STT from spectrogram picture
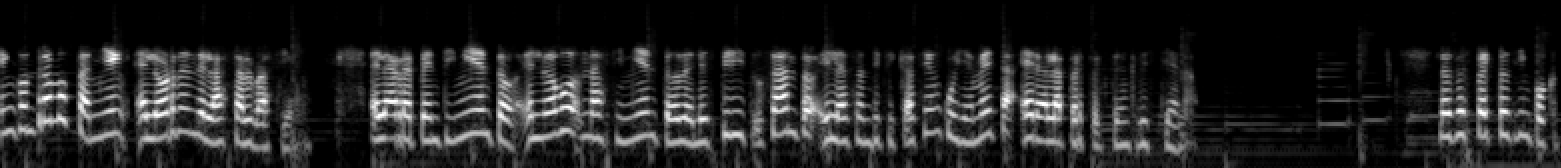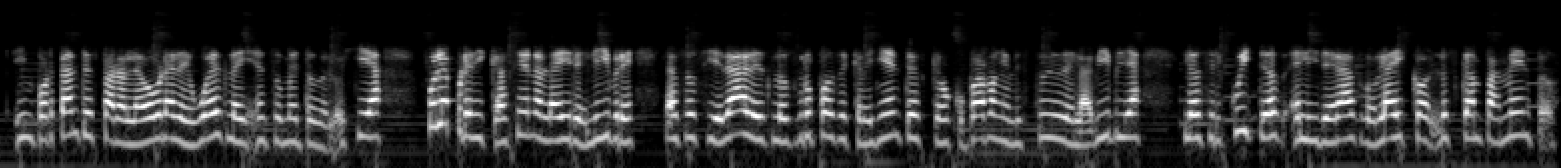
Encontramos también el orden de la salvación el arrepentimiento, el nuevo nacimiento del Espíritu Santo y la santificación cuya meta era la perfección cristiana. Los aspectos importantes para la obra de Wesley en su metodología fue la predicación al aire libre, las sociedades, los grupos de creyentes que ocupaban el estudio de la Biblia, los circuitos, el liderazgo laico, los campamentos.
